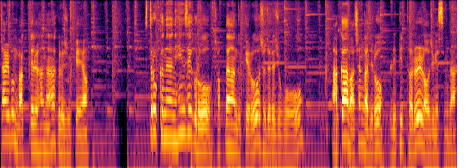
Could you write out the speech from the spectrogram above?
짧은 막대를 하나 그려줄게요. 스트로크는 흰색으로 적당한 두께로 조절해주고 아까 마찬가지로 리피터를 넣어주겠습니다.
